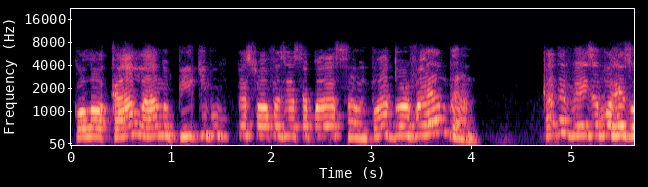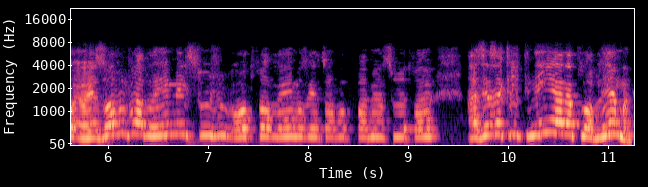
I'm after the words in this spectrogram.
colocar lá no pique para o pessoal fazer a separação. Então a dor vai andando. Cada vez eu vou resolver, eu resolvo um problema e surge outro problema, eu resolvo outro problema, surge outro problema. Às vezes aquilo que nem era problema,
